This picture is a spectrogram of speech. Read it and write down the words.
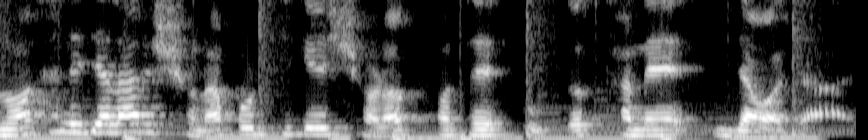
নোয়াখালী জেলার সোনাপুর থেকে সড়ক পথে উক্ত স্থানে যাওয়া যায়।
